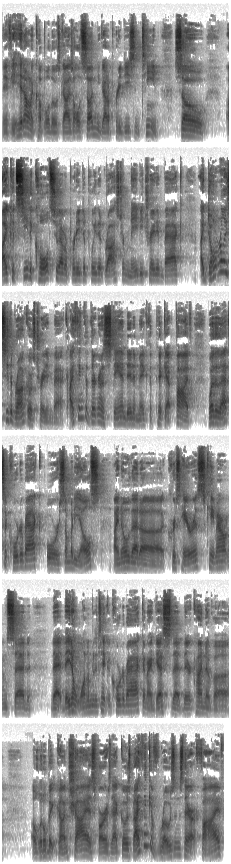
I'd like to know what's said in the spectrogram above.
And if you hit on a couple of those guys, all of a sudden you got a pretty decent team. So I could see the Colts, who have a pretty depleted roster, maybe trading back. I don't really see the Broncos trading back. I think that they're going to stand in and make the pick at five. Whether that's a quarterback or somebody else, I know that uh, Chris Harris came out and said that they don't want him to take a quarterback, and I guess that they're kind of uh, a little bit gun shy as far as that goes. But I think if Rosen's there at five,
